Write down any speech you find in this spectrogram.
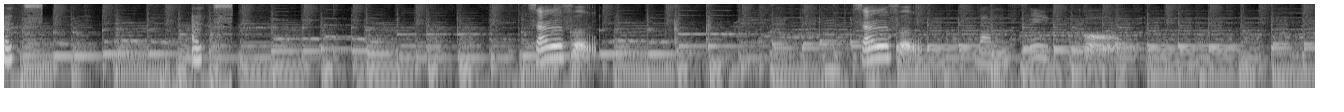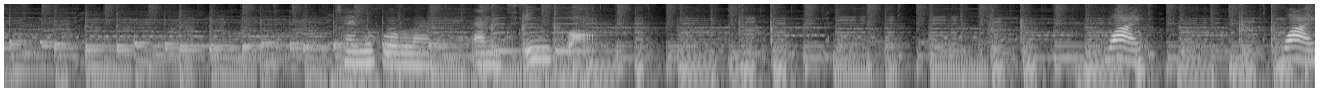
X. X. Xylophone Xylophone fiddle Xylophone là đàn Why? Why?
